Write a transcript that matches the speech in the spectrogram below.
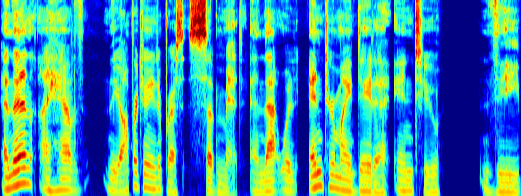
And then I have the opportunity to press submit, and that would enter my data into the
